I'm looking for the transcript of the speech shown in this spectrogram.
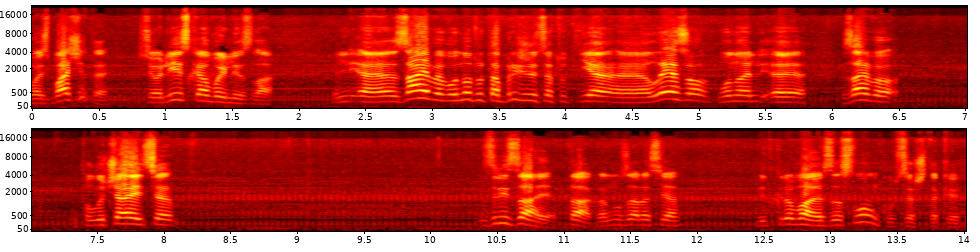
Ось бачите? Все, ліска вилізла. Е, Зайве, воно тут обріжеться, тут є е, лезо, воно е, зайве, виходить, зрізає. Так, а ну зараз я відкриваю заслонку все ж таки.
